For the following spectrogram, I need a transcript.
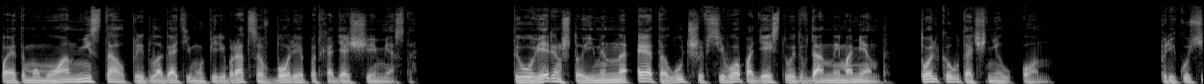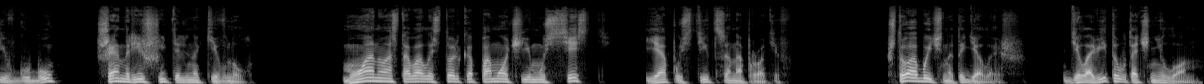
поэтому Муан не стал предлагать ему перебраться в более подходящее место. «Ты уверен, что именно это лучше всего подействует в данный момент?» — только уточнил он. Прикусив губу, Шен решительно кивнул. Муану оставалось только помочь ему сесть и опуститься напротив. «Что обычно ты делаешь?» — деловито уточнил он.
